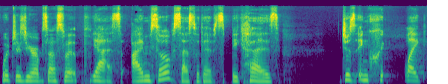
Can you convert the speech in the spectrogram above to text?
Which is you're obsessed with. Yes. I'm so obsessed with this because just incre- like,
